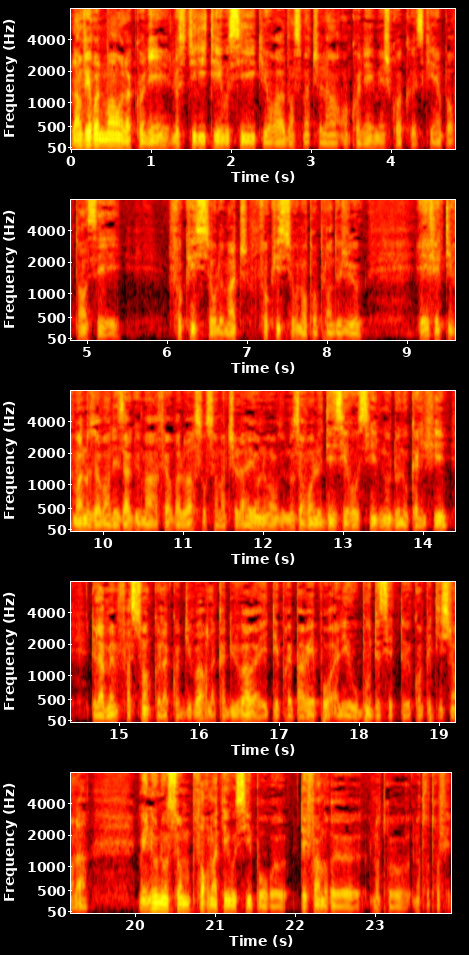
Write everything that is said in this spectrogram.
L'environnement, on la connaît. L'hostilité aussi qu'il y aura dans ce match-là, on connaît. Mais je crois que ce qui est important, c'est focus sur le match, focus sur notre plan de jeu. Et effectivement, nous avons des arguments à faire valoir sur ce match-là. Et nous, avons le désir aussi, nous, de nous qualifier de la même façon que la Côte d'Ivoire. La Côte d'Ivoire a été préparée pour aller au bout de cette compétition-là. Mais nous, nous sommes formatés aussi pour euh, défendre euh, notre, notre trophée.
